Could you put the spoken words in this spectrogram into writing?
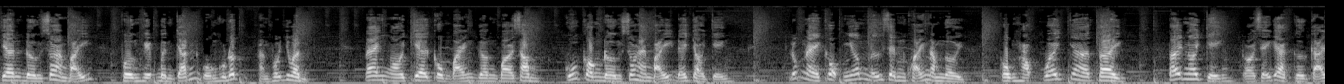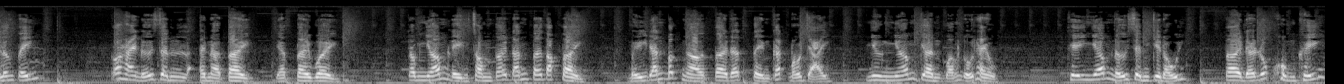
trên đường số 27, phường Hiệp Bình Chánh, quận Thủ Đức, thành phố Hồ Chí Minh. Đang ngồi chơi cùng bạn gần bờ sông, cuối con đường số 27 để trò chuyện. Lúc này có một nhóm nữ sinh khoảng 5 người cùng học với ờ, T tới nói chuyện rồi xảy ra cự cãi lớn tiếng. Có hai nữ sinh là NT và TV. Trong nhóm liền xông tới đánh tới tấp T. Bị đánh bất ngờ T đã tìm cách bỏ chạy, nhưng nhóm trên vẫn đuổi theo. Khi nhóm nữ sinh chưa đuổi, T đã rút hung khí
